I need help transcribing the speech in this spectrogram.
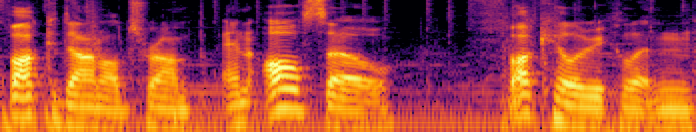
fuck Donald Trump and also, fuck Hillary Clinton.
